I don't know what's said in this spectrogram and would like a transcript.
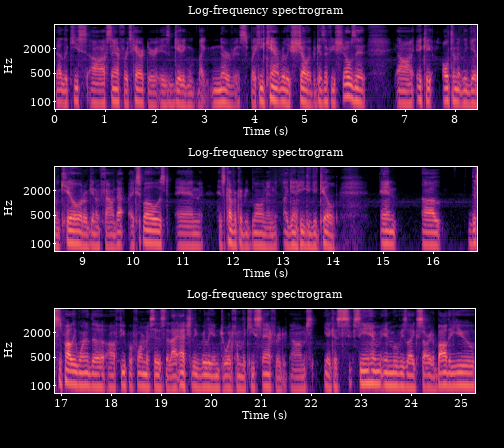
that Lakeith uh Stanfield's character is getting like nervous but he can't really show it because if he shows it uh, it could ultimately get him killed or get him found out, exposed, and his cover could be blown, and again he could get killed. And uh, this is probably one of the uh, few performances that I actually really enjoyed from Lakeith Stanfield. Um, yeah, because seeing him in movies like Sorry to Bother You,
